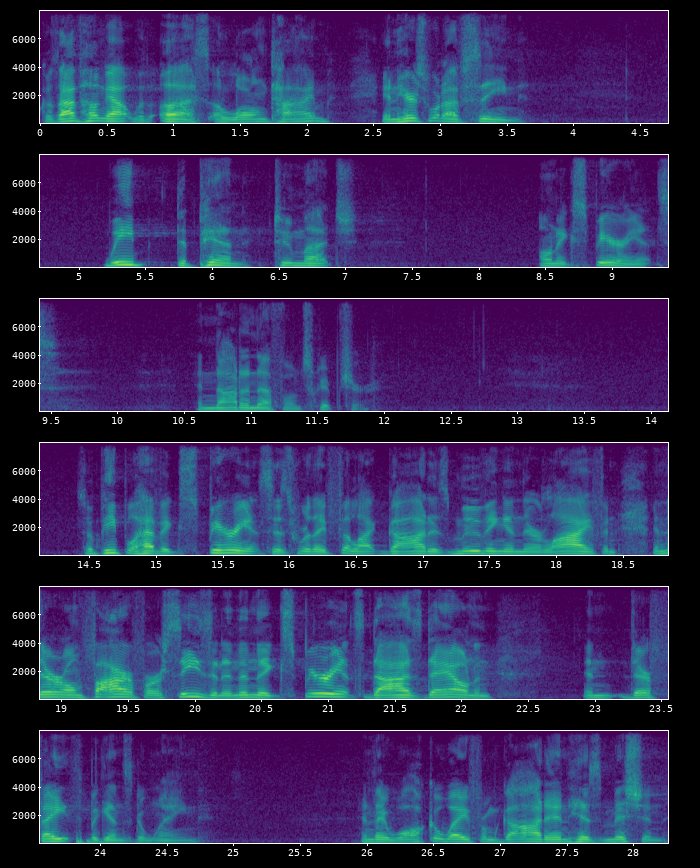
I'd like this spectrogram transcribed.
because I've hung out with us a long time, and here's what I've seen we depend too much on experience and not enough on Scripture. So people have experiences where they feel like God is moving in their life and, and they're on fire for a season, and then the experience dies down and, and their faith begins to wane. And they walk away from God and His mission.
